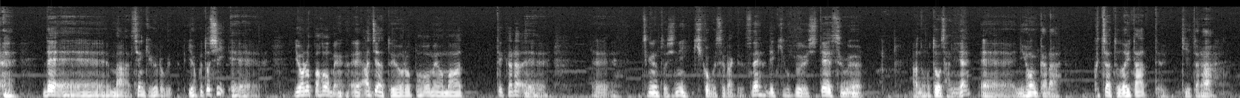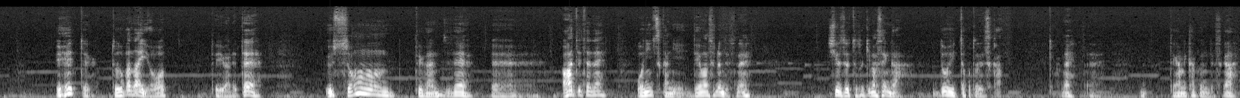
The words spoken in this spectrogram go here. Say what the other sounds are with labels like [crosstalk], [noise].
[coughs] で、えー、まあ1906翌年、えー、ヨーロッパ方面、えアジアとヨーロッパ方面を回ってから、ええ、次の年に帰国するわけですね。で帰国してすぐあのお父さんにね、えー、日本から靴は届いたって聞いたら「えー、って届かないよ」って言われて「うっそーん」って感じで、えー、慌ててね鬼塚に電話するんですね。シューズ届きませんがどういったことですか？ね、手紙書くんですが、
